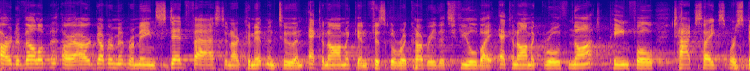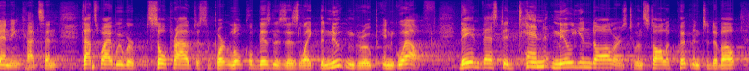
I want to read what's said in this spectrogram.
Our development, our government remains steadfast in our commitment to an economic and fiscal recovery that's fueled by economic growth, not painful tax hikes or spending cuts. And that's why we were so proud to support local businesses like the Newton Group in Guelph. They invested $10 million to install equipment to develop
